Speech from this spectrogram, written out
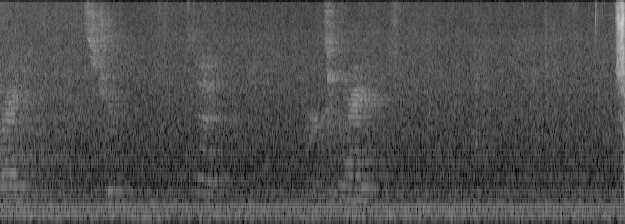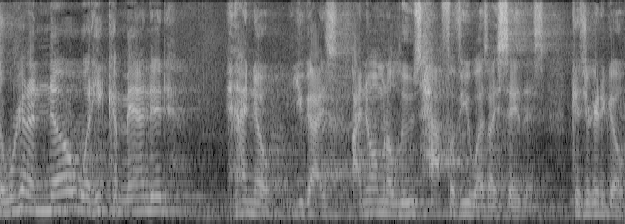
Right. That's true. That's right. So we're going to know what He commanded and I know, you guys, I know I'm going to lose half of you as I say this because you're going to go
